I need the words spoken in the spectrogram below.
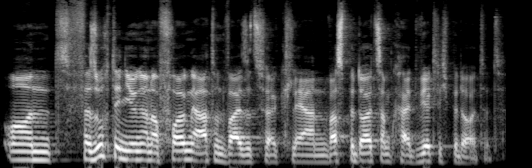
und versucht den Jüngern auf folgende Art und Weise zu erklären, was Bedeutsamkeit wirklich bedeutet.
